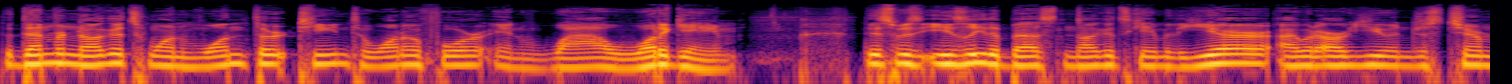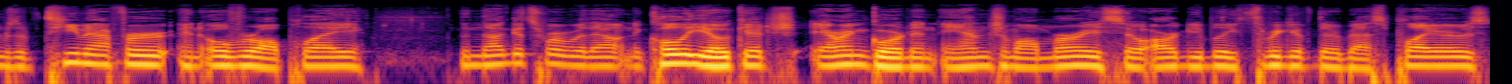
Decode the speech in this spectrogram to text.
The Denver Nuggets won 113 to 104, and wow, what a game! This was easily the best Nuggets game of the year, I would argue, in just terms of team effort and overall play. The Nuggets were without Nikola Jokic, Aaron Gordon, and Jamal Murray, so arguably three of their best players.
